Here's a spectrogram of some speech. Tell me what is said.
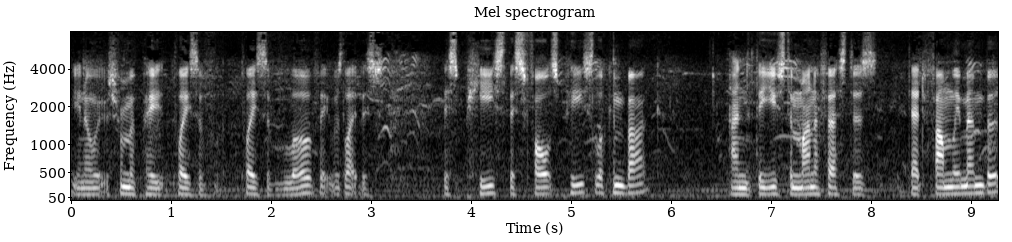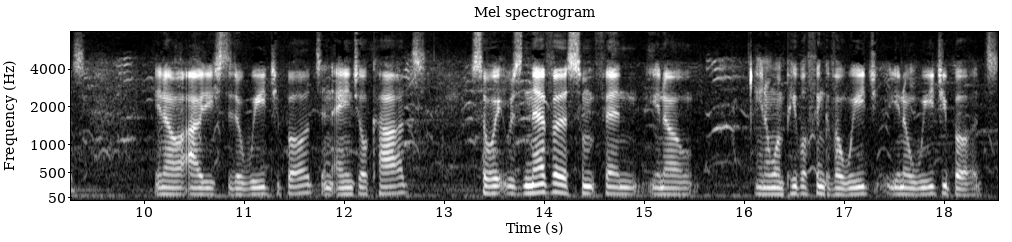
You know it was from a place of place of love. It was like this this peace this false peace looking back. And they used to manifest as dead family members you know, I used to do Ouija boards and angel cards. So it was never something, you know, you know, when people think of a Ouija, you know, Ouija boards,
